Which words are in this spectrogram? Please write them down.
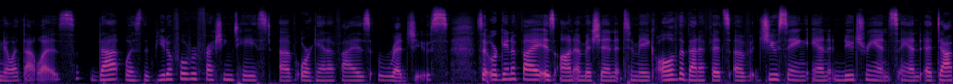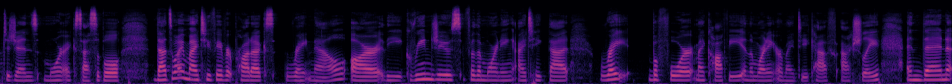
Know what that was. That was the beautiful, refreshing taste of Organifi's red juice. So, Organifi is on a mission to make all of the benefits of juicing and nutrients and adaptogens more accessible. That's why my two favorite products right now are the green juice for the morning. I take that right before my coffee in the morning or my decaf actually. And then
